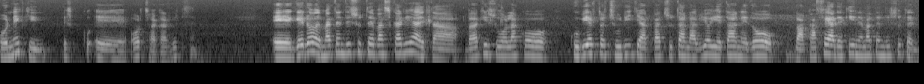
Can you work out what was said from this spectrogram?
honekin e, hortzak garbitzen. E, gero, ematen dizute bazkaria eta badakizu olako kubierto txurillak batzutan abioietan edo ba, kafearekin ematen dizuten,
